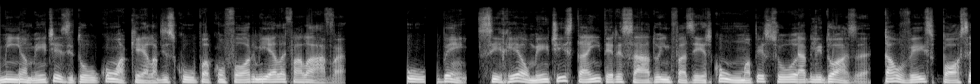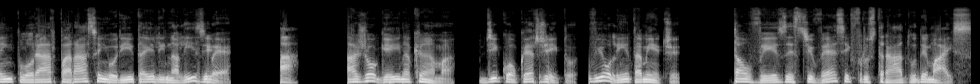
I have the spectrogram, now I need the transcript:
Minha mente hesitou com aquela desculpa conforme ela falava. O bem, se realmente está interessado em fazer com uma pessoa habilidosa, talvez possa implorar para a senhorita Elina Lizzie. A. A joguei na cama. De qualquer jeito, violentamente. Talvez estivesse frustrado demais.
